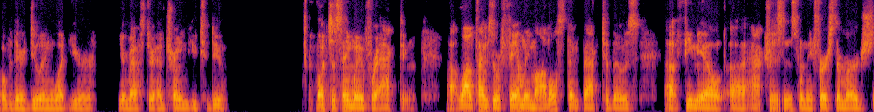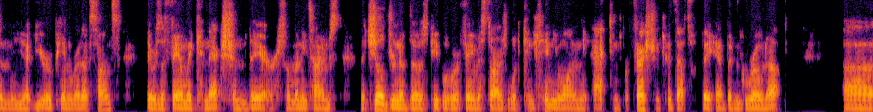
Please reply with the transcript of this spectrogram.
over there doing what your your master had trained you to do much the same way for acting. Uh, a lot of times there were family models. Think back to those uh, female uh, actresses when they first emerged in the uh, European Renaissance. There was a family connection there. So many times the children of those people who are famous stars would continue on in the acting profession because that's what they had been grown up. Uh,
